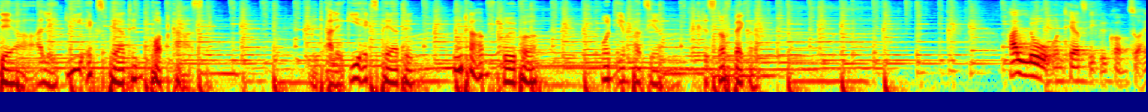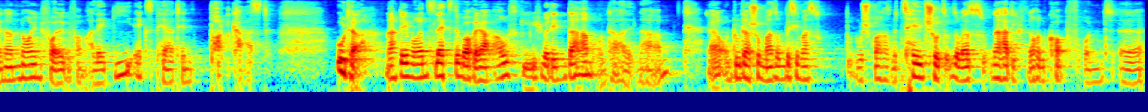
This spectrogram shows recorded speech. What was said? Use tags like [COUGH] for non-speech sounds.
Der Allergieexpertin Podcast. Mit Allergieexpertin Uta Amströper und ihrem Patienten Christoph Becker. Hallo und herzlich willkommen zu einer neuen Folge vom Allergieexpertin Podcast. Uta, nachdem wir uns letzte Woche ja ausgiebig über den Darm unterhalten haben, ja, und du da schon mal so ein bisschen was gesprochen hast mit Zellschutz und sowas, ne, hatte ich noch im Kopf und äh,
